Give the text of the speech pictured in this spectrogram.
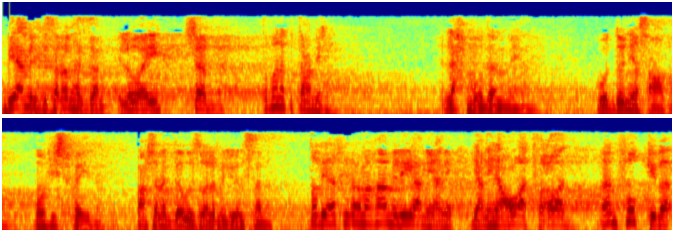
بيعمل بسببها الذنب اللي هو إيه؟ شاب. طب أنا كنت أعمل إيه؟ لحم ودم يعني. والدنيا صعبة ومفيش فايدة وعشان أتجوز ولا مليون سنة. طب يا أخي بقى ما هعمل إيه؟ يعني يعني يعني هي عقد في عقد. ما نفك بقى.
